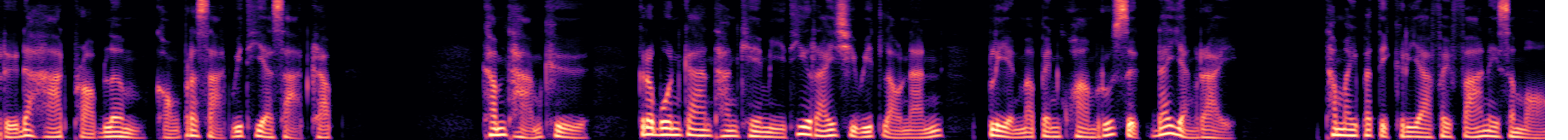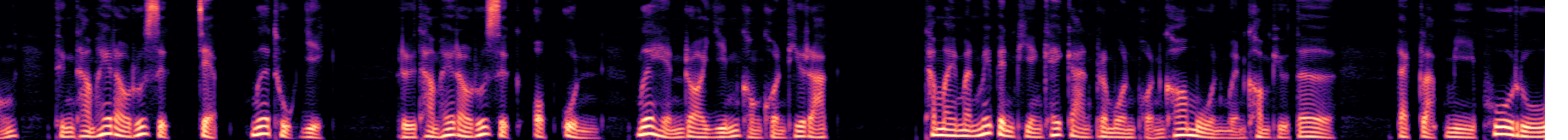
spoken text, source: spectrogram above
หรือ the hard problem ของประสาทวิทยาศาสตร์ครับคำถามคือ กระบวนการทางเคมีที่ไร้ชีวิตเหล่านั้น ปลี่ยนมาเป็นความรู้สึกได้อย่างไรทำไมปฏิกิริยาไฟฟ้าในสมอง ถึงทำให้เรารู้สึกเจ็บเมื่อถูกหยิก หรือทำให้เรารู้สึกอบอุ่น เมื่อเห็นรอยยิ้มของคนที่รักทำไมมันไม่เป็นเพียงแค่การประมวลผลข้อมูลเหมือนคอมพิวเตอร์ แต่กลับมีผู้รู้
